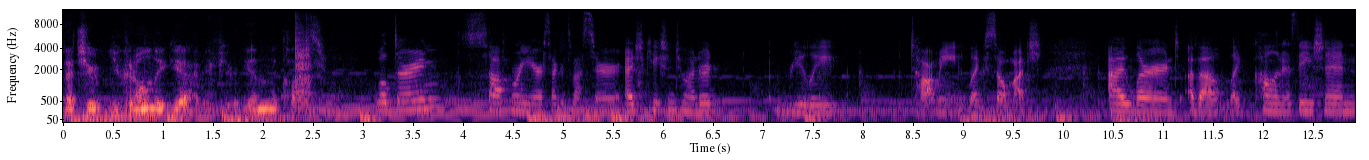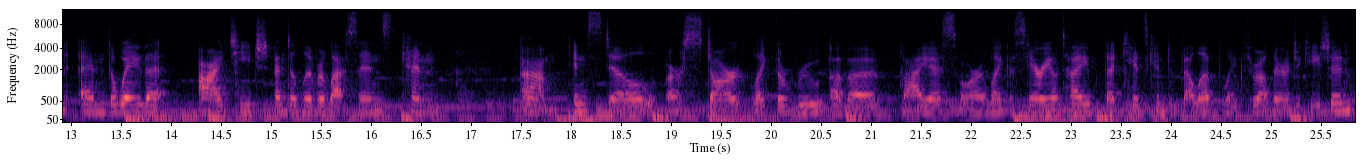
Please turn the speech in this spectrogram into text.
that you, you can only get if you're in the classroom. Well, during sophomore year, second semester, Education 200 really taught me like so much. I learned about like colonization and the way that I teach and deliver lessons can um, instill or start like the root of a bias or like a stereotype that kids can develop like throughout their education,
